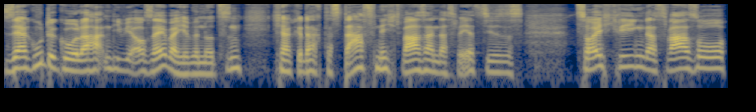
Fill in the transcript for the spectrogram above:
sehr gute Kohle hatten, die wir auch selber hier benutzen. Ich habe gedacht, das darf nicht wahr sein, dass wir jetzt dieses Zeug kriegen. Das war so,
